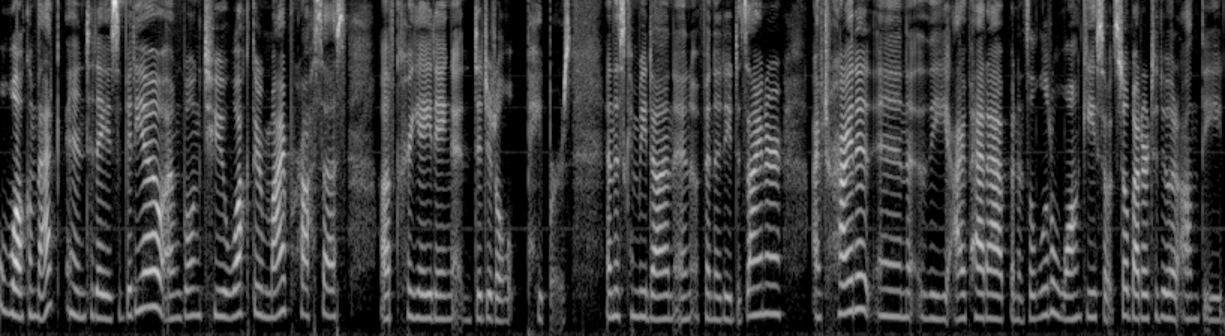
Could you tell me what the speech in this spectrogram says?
Welcome back. In today's video, I'm going to walk through my process of creating digital papers. And this can be done in Affinity Designer. I've tried it in the iPad app and it's a little wonky, so it's still better to do it on the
